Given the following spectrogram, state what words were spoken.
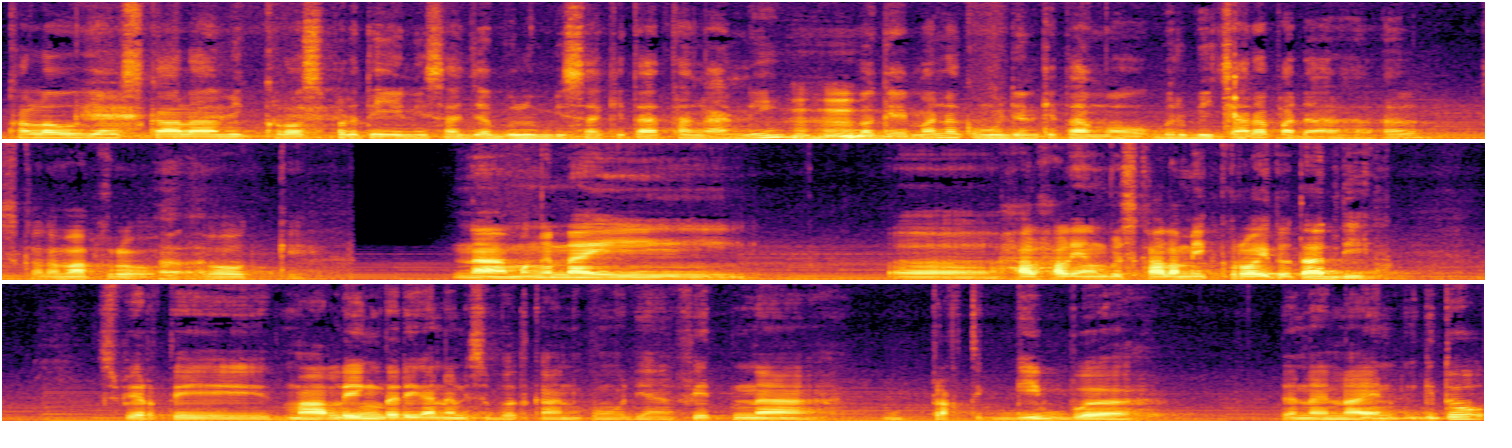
kalau yang skala mikro seperti ini saja belum bisa kita tangani, Mhm. bagaimana kemudian kita mau berbicara pada hal-hal Skala makro. Oke. Nah, mengenai eh, hal-hal yang berskala mikro itu tadi, seperti maling tadi kan yang disebutkan, kemudian fitnah, praktik gibah dan lain-lain, itu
